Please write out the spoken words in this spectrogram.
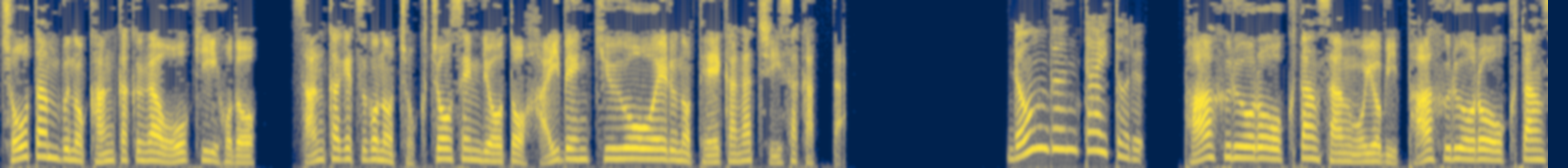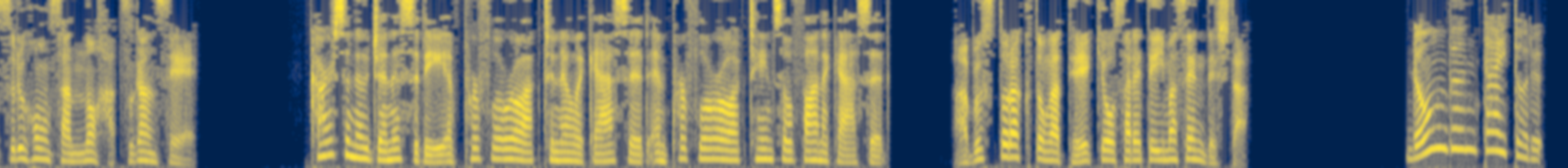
長端部の間隔が大きいほど、3ヶ月後の直腸線量と排便 QOL の低下が小さかった。論文タイトル。パーフルオロオクタン酸及びパーフルオロオクタンスルホン酸の発がん性。Carcinogenicity of perfluorooctanoic acid and perfluorooctane sulfonic acid。アブストラクトが提供されていませんでした。論文タイトル。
